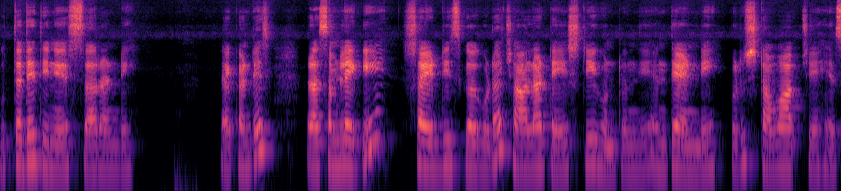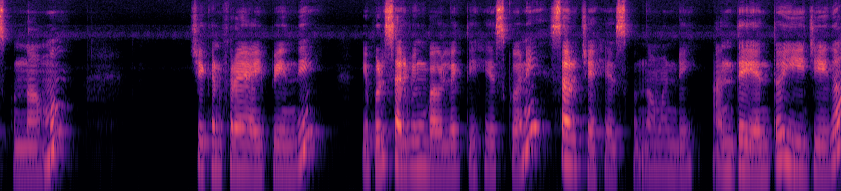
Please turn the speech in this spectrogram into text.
ఉత్తదే తినేస్తారండి. లేకంటే రసంలోకి సైడ్ డిష్గా కూడా చాలా టేస్టీగా ఉంటుంది. అంతే అండి. ఇప్పుడు స్టవ్ ఆఫ్ చేసేసుకుందాము. చికెన్ ఫ్రై అయిపోయింది. ఇప్పుడు సర్వింగ్ బౌల్లోకి తీసేసుకొని సర్వ్ చేసేసుకుందామండి. అంతే ఎంతో ఈజీగా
